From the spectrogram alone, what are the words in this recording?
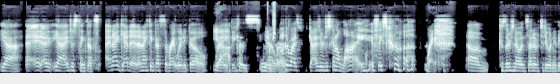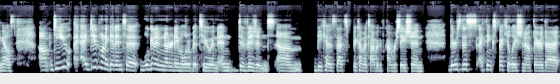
Yeah, I, I, yeah, I just think that's, and I get it, and I think that's the right way to go, yeah, right? Because you know, sure. otherwise, guys are just going to lie if they screw up, right? Um, because there's no incentive to do anything else. Um, do you? I, I did want to get into. We'll get into Notre Dame a little bit too, and and divisions. Um, because that's become a topic of conversation. There's this, I think, speculation out there that,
